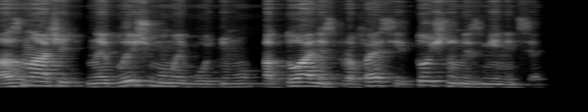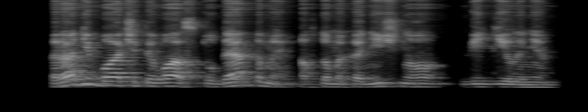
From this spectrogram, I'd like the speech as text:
А значить, в найближчому майбутньому актуальність професії точно не зміниться. Раді бачити вас студентами автомеханічного відділення.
